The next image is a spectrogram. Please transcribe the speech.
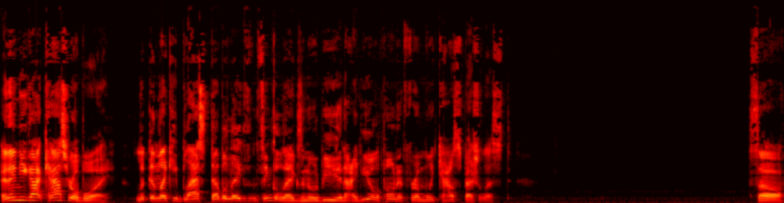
And then you got Casserole Boy, looking like he blasts double legs and single legs and it would be an ideal opponent for a Muay Khao specialist. So,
